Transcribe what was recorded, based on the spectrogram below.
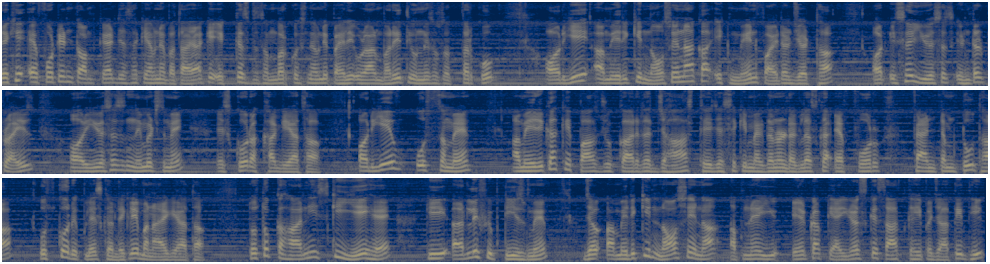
देखिए एफ़ फोर्टीन टॉम कैट जैसा कि हमने बताया कि 21 दिसंबर को इसने अपनी पहली उड़ान भरी थी 1970 को, और ये अमेरिकी नौसेना का एक मेन फाइटर जेट था, और इसे यूएसएस इंटरप्राइज और यूएसएस निमिट्स में इसको रखा गया था। और ये उस समय अमेरिका के पास जो कार्यरत जहाज़ थे, जैसे कि मैकडोनल्ड डगलस का एफ़ फोर फैंटम टू था, उसको रिप्लेस करने के लिए बनाया गया था। दोस्तों तो कहानी इसकी ये है कि अर्ली फिफ्टीज़ में जब अमेरिकी नौसेना अपने एयरक्राफ्ट कैरियर्स के साथ कहीं पर जाती थी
